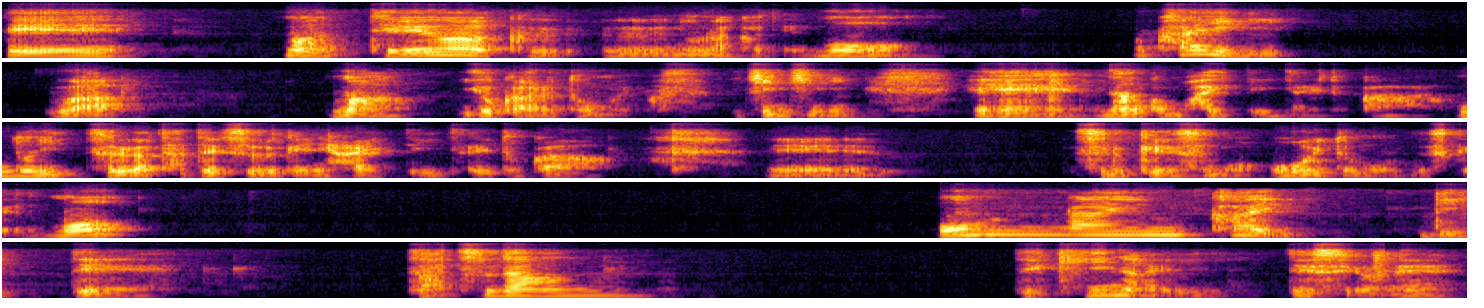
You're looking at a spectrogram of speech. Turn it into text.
で、まあ、テレワークの中でも、会議は、まあ、よくあると思います。一日に、えー、何個も入っていたりとか、本当にそれが立て続けに入っていたりとか、えー、するケースも多いと思うんですけれども、オンライン会議って雑談できないですよね。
